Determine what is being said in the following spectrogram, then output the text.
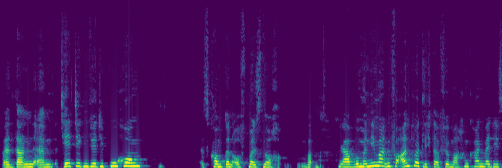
Äh, dann ähm, tätigen wir die Buchung. Es kommt dann oftmals noch, ja, wo man niemanden verantwortlich dafür machen kann, weil die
